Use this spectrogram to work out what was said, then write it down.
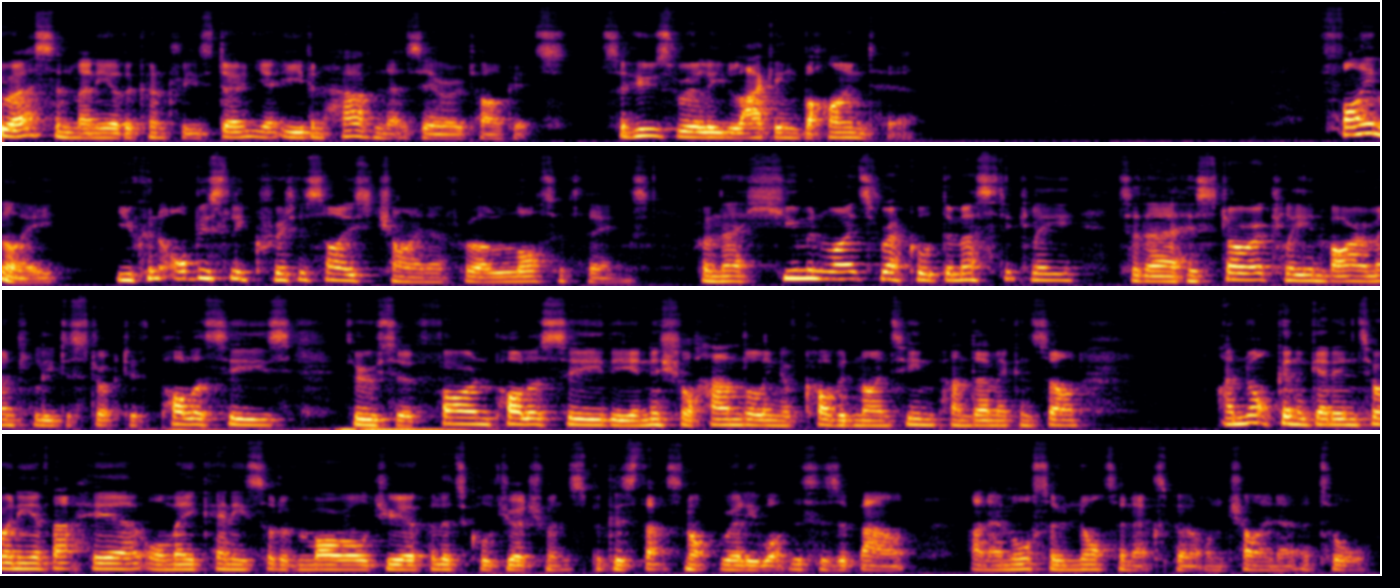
US and many other countries don't yet even have net zero targets, so who's really lagging behind here? Finally, you can obviously criticise China for a lot of things, from their human rights record domestically to their historically environmentally destructive policies, through to foreign policy, the initial handling of COVID 19 pandemic, and so on. I'm not going to get into any of that here or make any sort of moral geopolitical judgments because that's not really what this is about, and I'm also not an expert on China at all.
